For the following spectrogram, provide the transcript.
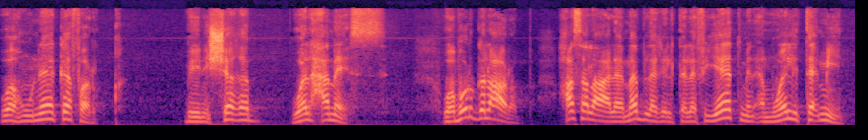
وهناك فرق بين الشغب والحماس. وبرج العرب حصل على مبلغ التلفيات من أموال التأمين.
